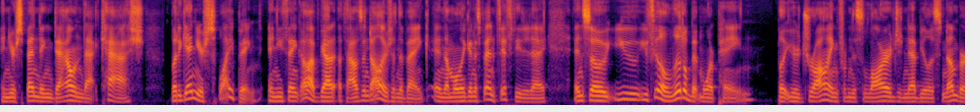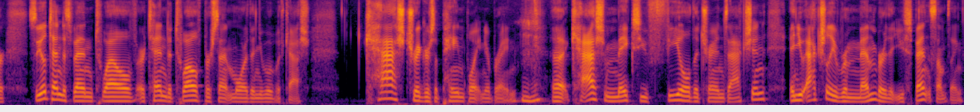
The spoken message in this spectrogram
and you're spending down that cash. But again, you're swiping and you think, oh, I've got $1,000 in the bank and I'm only going to spend 50 today. And so you, you feel a little bit more pain, but you're drawing from this large nebulous number. So you'll tend to spend 12 or 10 to 12% more than you would with cash. Cash triggers a pain point in your brain. Mhm. Uh, cash makes you feel the transaction and you actually remember that you spent something.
